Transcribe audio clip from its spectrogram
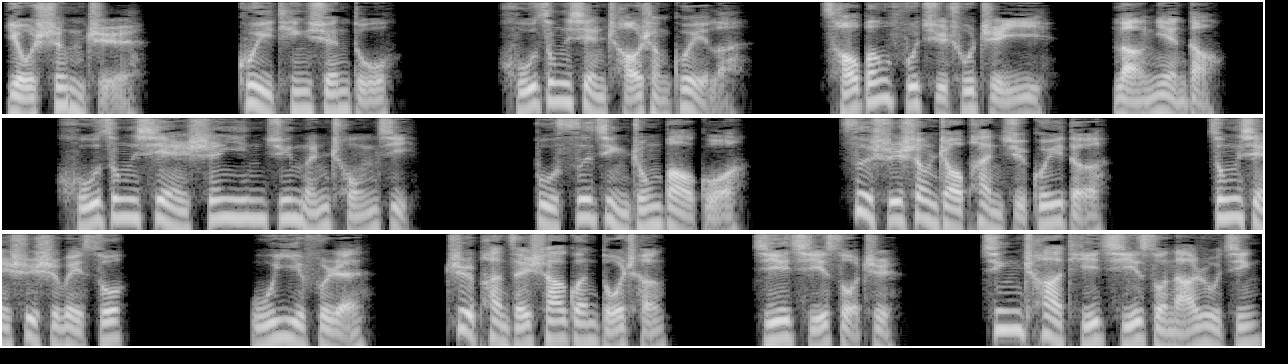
有圣旨，跪听宣读。”胡宗宪朝上跪了，曹邦甫取出旨意，朗念道：“胡宗宪深因军门重记，不思尽忠报国。自时上诏叛举归德，宗宪事事畏缩，无义妇人，致叛贼杀官夺城，皆其所致。今差提其所拿入京，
